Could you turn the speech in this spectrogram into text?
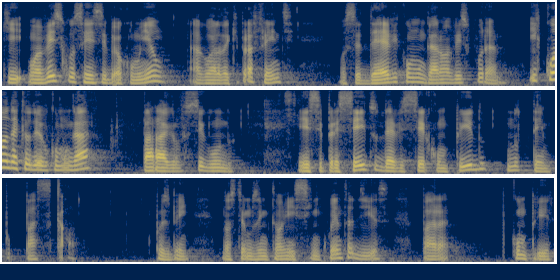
que, uma vez que você recebeu a comunhão, agora daqui para frente, você deve comungar uma vez por ano. E quando é que eu devo comungar? Parágrafo 2. Esse preceito deve ser cumprido no tempo pascal. Pois bem, nós temos então aí 50 dias para cumprir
